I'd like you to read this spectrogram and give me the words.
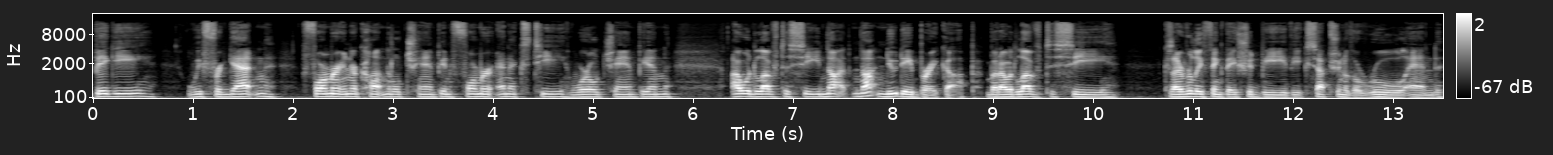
Biggie, we forget, former Intercontinental Champion, former NXT World Champion. I would love to see not not New Day break up, but I would love to see because I really think they should be the exception of the rule and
